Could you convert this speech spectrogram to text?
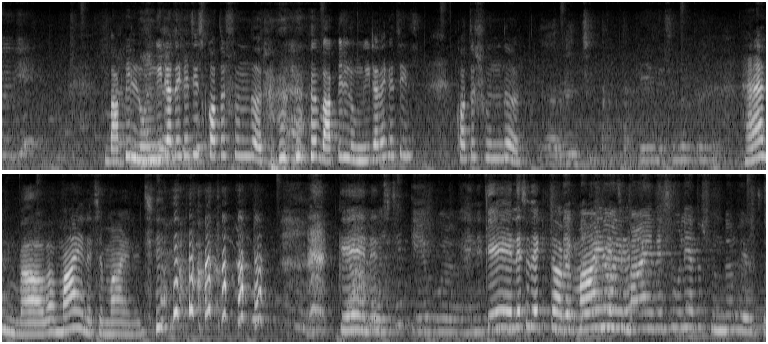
দিদি? বাপির লুঙ্গিটা দেখেছিস কত সুন্দর? বাপির লুঙ্গিটা দেখেছিস? কত সুন্দর? হ্যাঁ বাবা মা এনেছে মা এনেছে। কে এনেছে? কে এনেছে? দেখতে হবে মা এনেছে। মা এনেছে বলে এত সুন্দর হয়েছে।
